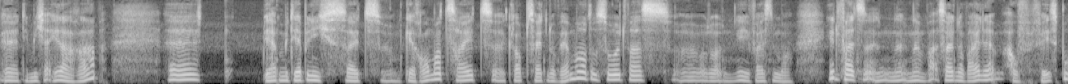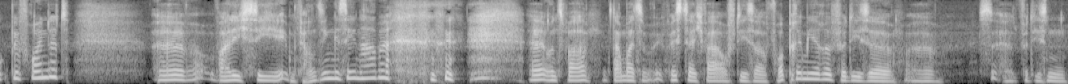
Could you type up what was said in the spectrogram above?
äh, die Michaela Raab. Äh, ja, mit der bin ich seit äh, geraumer Zeit, äh, glaube seit November oder so etwas, äh, oder nee, ich weiß nicht mehr. Jedenfalls eine, seit einer Weile auf Facebook befreundet, äh, weil ich sie im Fernsehen gesehen habe. und zwar damals, ihr wisst ja, ich war auf dieser Vorpremiere für diese äh, für diesen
